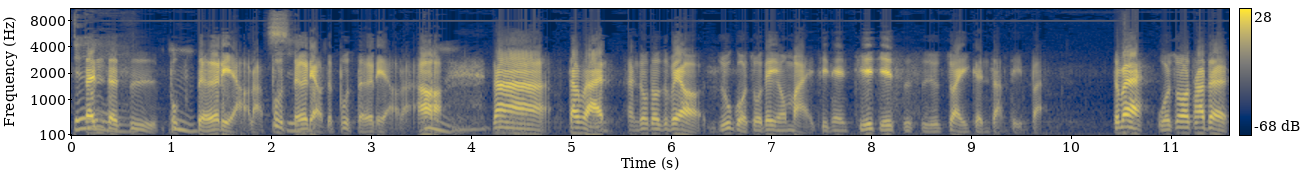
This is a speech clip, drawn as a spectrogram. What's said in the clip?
对真的是不得了了，嗯不得了的不得了了啊！嗯那当然，很多投资朋友如果昨天有买，今天结结实实就赚一根涨停板，对不对？我说它的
